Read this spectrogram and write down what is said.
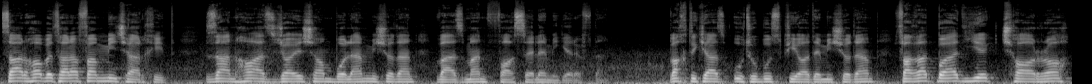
سرها به طرفم می چرخید زنها از جایشان بلند می شدن و از من فاصله می گرفتن. وقتی که از اتوبوس پیاده می شدم فقط باید یک چهارراه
